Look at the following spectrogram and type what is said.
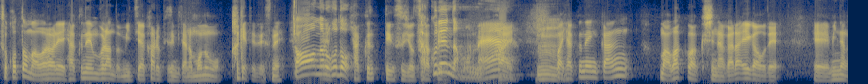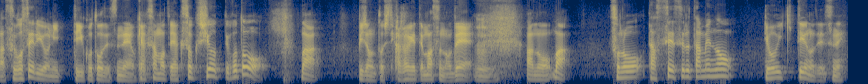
そことまあ我々100年ブランド三ツ矢カルピスみたいなものもかけてですねああ、なるほど。100っていう数字を使って100年だもんね。はいうんまあ、100年間、まあ、ワクワクしながら笑顔で、えーみんなが過ごせるようにっていうことをですねお客様と約束しようってことを、まあ、ビジョンとして掲げてますので、うん。あのまあ、そのを達成するための領域っていうのでですね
